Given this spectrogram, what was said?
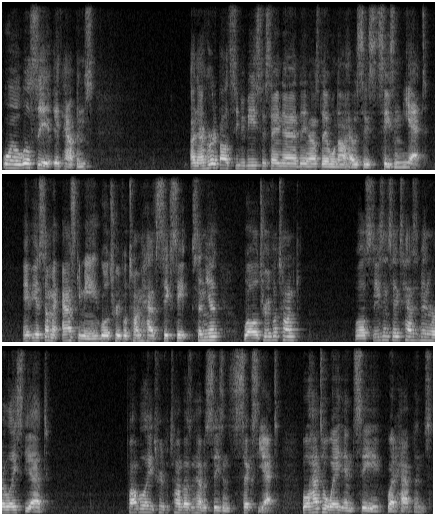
well, we'll see if it happens. And I heard about CBBC saying that they announced they will not have a season yet. If you have someone asking me, will Truthful Tom have six season yet? Well, Truthful Tom, well, season six hasn't been released yet. Probably Truthful Tom doesn't have a season six yet. We'll have to wait and see what happens.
